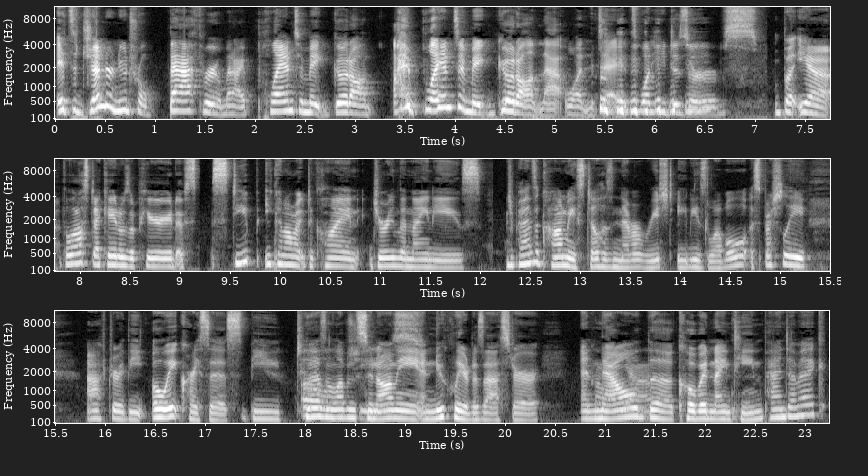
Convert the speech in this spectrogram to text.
It's a gender neutral bathroom and I plan to make good on I plan to make good on that one day. It's what he deserves. But yeah, the last decade was a period of steep economic decline during the 90s. Japan's economy still has never reached 80s level, especially after the 08 crisis, the 2011 jeez. tsunami and nuclear disaster, and now yeah. the COVID 19 pandemic.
